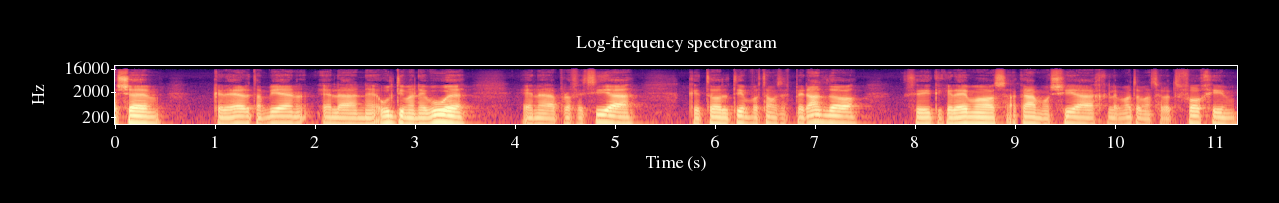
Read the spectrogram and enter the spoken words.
Shem, creer también en la última nebue, en la profecía que todo el tiempo estamos esperando, ¿sí? que creemos acá Moshiach, Lemoto Masarat Fohim,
